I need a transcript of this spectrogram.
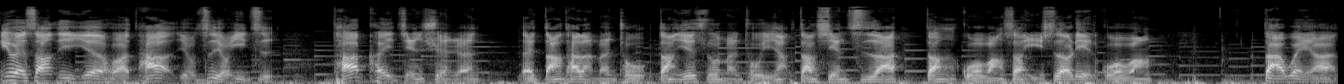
因为上帝耶和华他有自由意志，他可以拣选人来当他的门徒，当耶稣的门徒一样，当先知啊，当国王，像以色列的国王大卫啊。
